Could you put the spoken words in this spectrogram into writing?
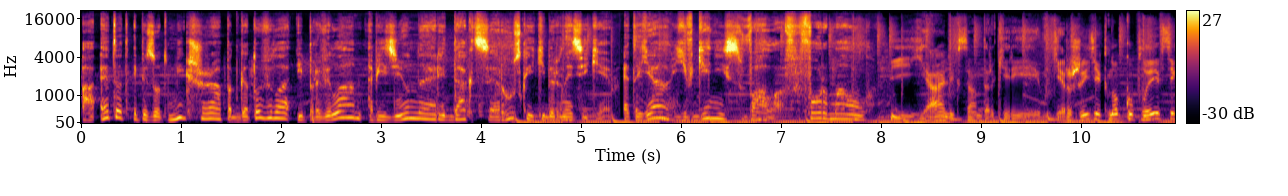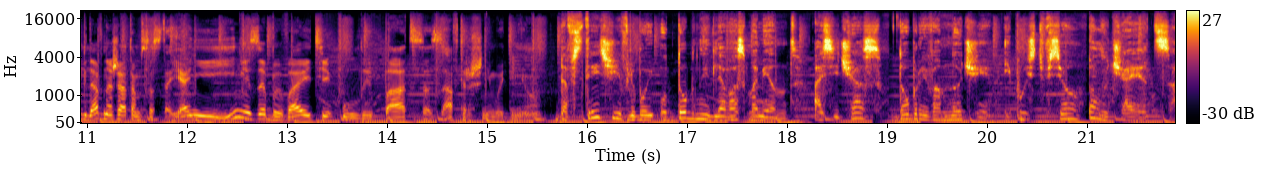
А этот эпизод Микшера подготовила и провела объединенная редакция русской кибернетики. Это я, Евгений Свалов, Формал. И я, Александр Киреев. Держите кнопку play всегда в нажатом состоянии и не забывайте улыбаться завтрашнему дню. До встречи в любой удобный для вас момент. А сейчас доброй вам ночи и пусть все получается.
